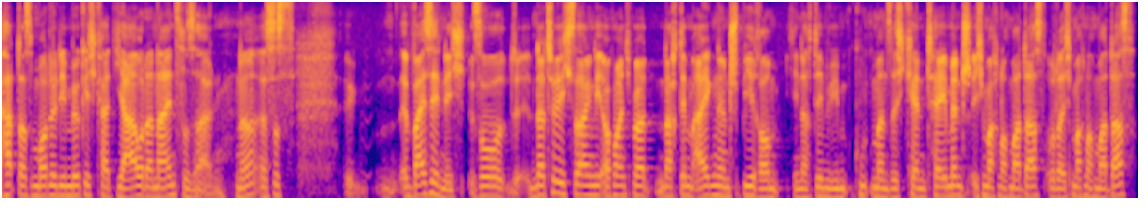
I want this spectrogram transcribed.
hat das Model die Möglichkeit, ja oder nein zu sagen. Ne? Es ist, äh, weiß ich nicht. So natürlich sagen die auch manchmal nach dem eigenen Spielraum, je nachdem wie gut man sich kennt, hey Mensch, ich mach noch mal das oder ich mach noch mal das,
